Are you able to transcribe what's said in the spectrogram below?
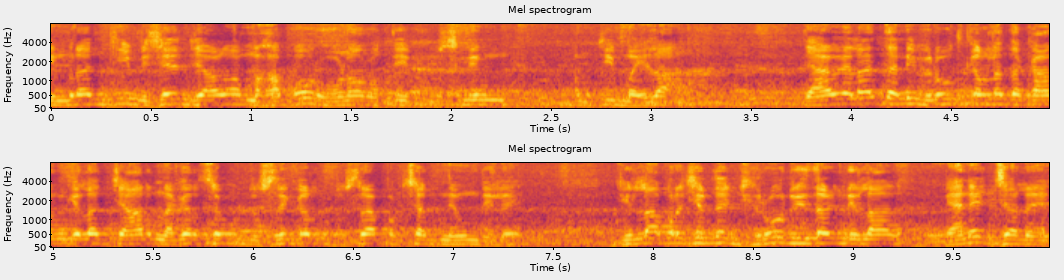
इम्रानची मिसेस ज्यावेळेला महापौर होणार होती मुस्लिम आमची महिला त्यावेळेला त्यांनी विरोध करण्याचं काम केलं. चार नगरसेवक दुसरीकडे दुसऱ्या पक्षात नेऊन दिले. जिल्हा परिषदेत झिरो रिझल्ट दिला मॅनेज झाले.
